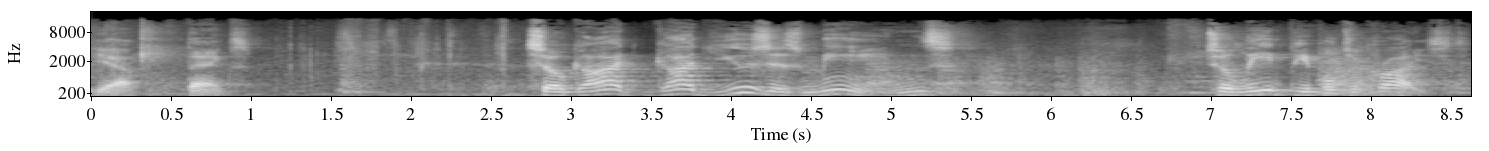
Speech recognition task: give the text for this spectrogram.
Yeah, thanks. So God, God uses means to lead people to Christ.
